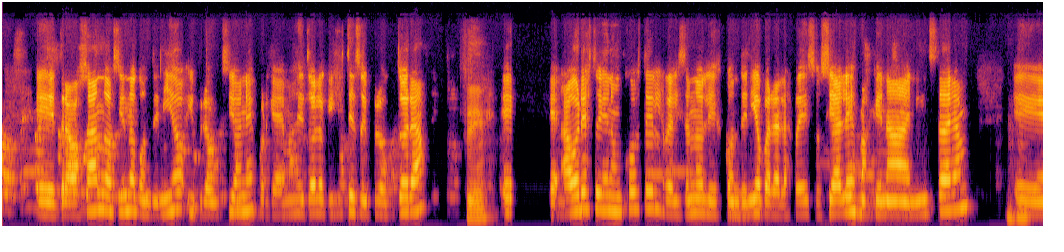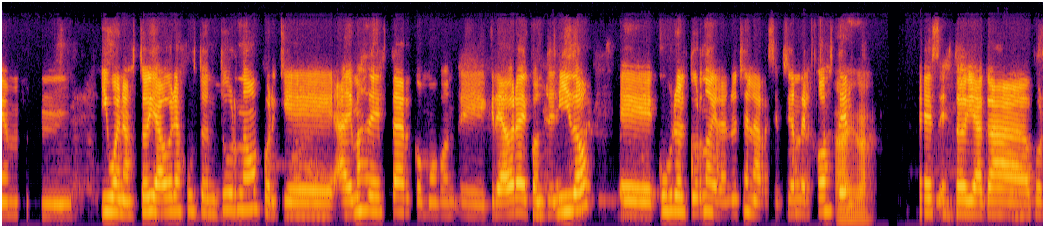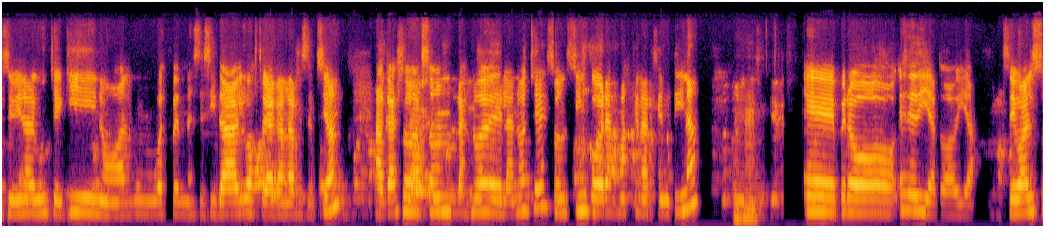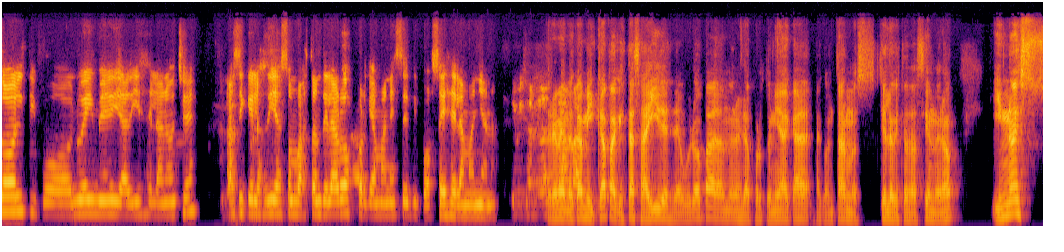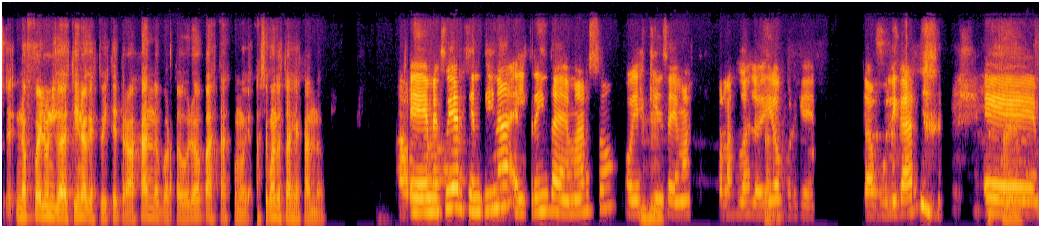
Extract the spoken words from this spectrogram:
eh, trabajando, haciendo contenido y producciones, porque además de todo lo que dijiste, soy productora. Sí. Eh, ahora estoy en un hostel realizándoles contenido para las redes sociales, más que nada en Instagram. Em, y bueno, estoy ahora justo en turno porque además de estar como eh, creadora de contenido, cubro el turno de la noche en la recepción del hostel estoy acá por si viene algún check-in o algún huésped necesita algo, estoy acá en la recepción. Acá ya son las 9 de la noche, son 5 horas más que en Argentina, eh, pero es de día todavía. Se va el sol tipo 9 y media, 10 de la noche, así que los días son bastante largos porque amanece tipo 6 de la mañana. Tremendo, Cami, capa que estás ahí desde Europa dándonos la oportunidad acá a contarnos qué es lo que estás haciendo, ¿no? Y no, es, no fue el único destino que estuviste trabajando por toda Europa. Estás como, ¿Hace cuánto estás viajando? Eh, me fui a Argentina el 30 de marzo. Hoy es 15 de marzo, por las dudas lo digo porque te va a publicar. eh,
